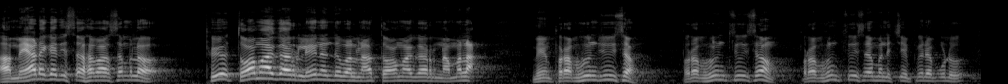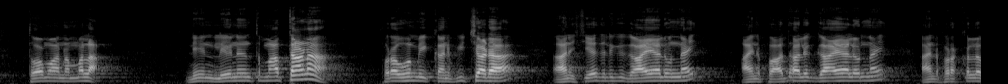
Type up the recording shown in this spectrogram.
ఆ మేడగది సహవాసంలో తోమాగారు తోమా గారు లేనందువలన తోమా గారు నమ్మల. మేము ప్రభువుని చూసాం ప్రభువుని చూసాం ప్రభువుని చూసామని చెప్పినప్పుడు తోమా నమ్మల. నేను లేనంత మాత్రాన ప్రభు మీకు కనిపించాడా? ఆయన చేతులకి గాయాలు ఉన్నాయి ఆయన పాదాలకు గాయాలు ఉన్నాయి ఆయన ప్రక్కల్లో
